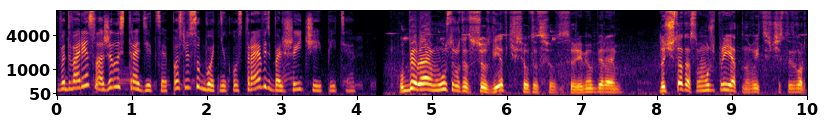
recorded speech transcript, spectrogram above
Во дворе сложилась традиция после субботника устраивать большие чаепития. Убираем мусор, вот это все, ветки, все вот это все, все время убираем. Да чистота, самому же приятно выйти в чистый двор.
